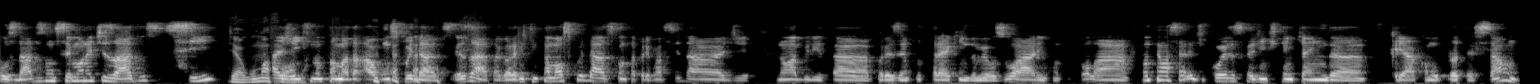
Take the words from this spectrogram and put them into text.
Os dados vão ser monetizados se de alguma a forma. gente não tomar alguns cuidados. Exato. Agora a gente tem que tomar os cuidados quanto à privacidade, não habilitar, por exemplo, o tracking do meu usuário enquanto estou lá. Então tem uma série de coisas que a gente tem que ainda criar como proteção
